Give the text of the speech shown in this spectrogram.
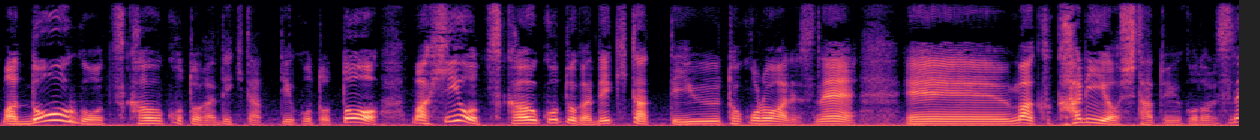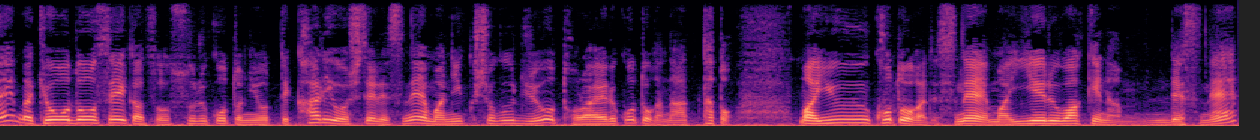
まあ道具を使うことができたっていうことと、まあ火を使うことができたっていうところがですね、えー、まあ狩りをしたということですね。まあ共同生活をすることによって狩りをしてですね、まあ肉食獣を捉えることがなったと、まあいうことがですね、まあ言えるわけなんですね。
